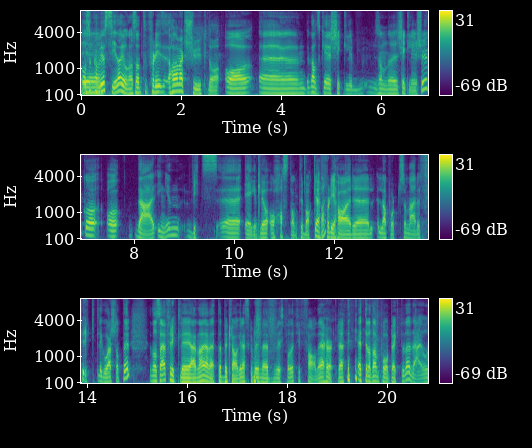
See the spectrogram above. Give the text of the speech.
Og så kan vi jo si da, Jonas, at fordi han har vært sjuk nå, og øh, ganske skikkelig Sånn eh, skikkelig sjuk, og, og det er ingen vits eh, egentlig å, å haste han tilbake, Nei. for de har eh, Laporte, som er en fryktelig god erstatter. Nå sa jeg fryktelig, Einar, jeg vet det, beklager, jeg skal bli mer bevisst på det. Fy fader, jeg hørte etter at han påpekte det. det er jo,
